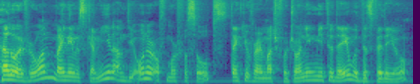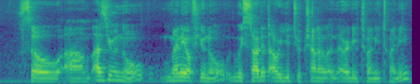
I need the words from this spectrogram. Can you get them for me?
Hello everyone, my name is Camille. I'm the owner of Morfosoaps. Thank you very much for joining me today with this video. So, um, as you know, many of you know, we started our YouTube channel in early 2020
